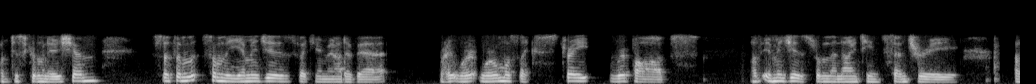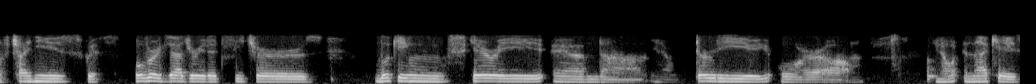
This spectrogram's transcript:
of discrimination. So some some of the images that came out of it, right, were, were almost like straight ripoffs of images from the 19th century of Chinese with over exaggerated features, looking scary and uh, you know dirty or um, you know in that case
